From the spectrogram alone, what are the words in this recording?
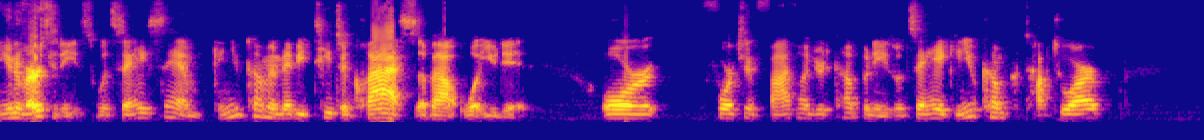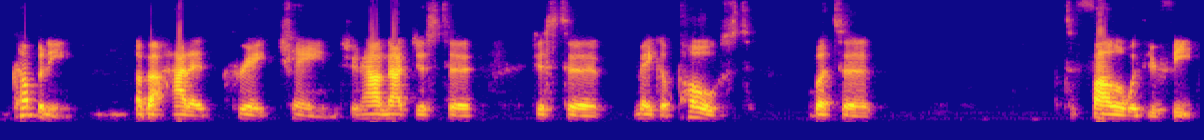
Universities would say, Hey, Sam, can you come and maybe teach a class about what you did? Or Fortune 500 companies would say, Hey, can you come talk to our company about how to create change and how not just to just to make a post, but to to follow with your feet.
